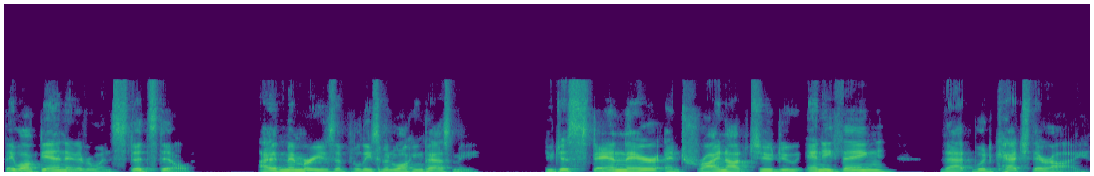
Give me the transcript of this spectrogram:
They walked in and everyone stood still. I have memories of policemen walking past me. You just stand there and try not to do anything that would catch their eye.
